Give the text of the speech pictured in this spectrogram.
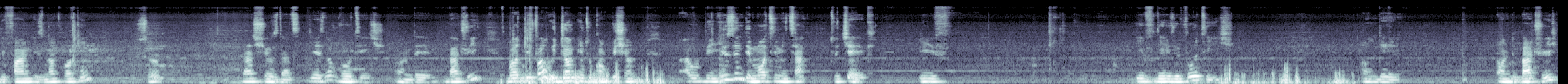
The fan is not working. So that shows that there is no voltage on the battery. But before we jump into conclusion i will be using the multimeter to check if if there is a voltage on the on the battery.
